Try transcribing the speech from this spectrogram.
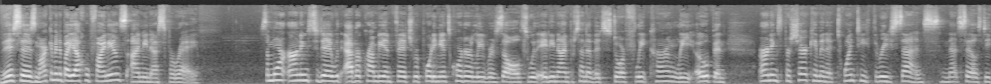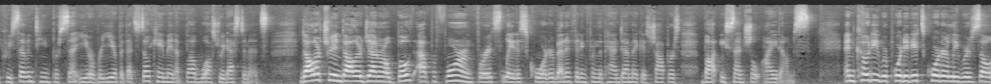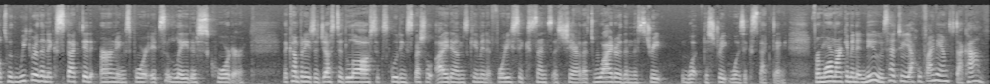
This is Market Minute by Yahoo Finance. I'm Ines Ferre. Some more earnings today with Abercrombie and Fitch reporting its quarterly results with 89% of its store fleet currently open. Earnings per share came in at 23 cents. Net sales decreased 17% year over year, but that still came in above Wall Street estimates. Dollar Tree and Dollar General both outperformed for its latest quarter, benefiting from the pandemic as shoppers bought essential items. And Coty reported its quarterly results with weaker than expected earnings for its latest quarter. The company's adjusted loss, excluding special items, came in at 46 cents a share. That's wider than the street what the street was expecting. For more market minute news, head to yahoofinance.com.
